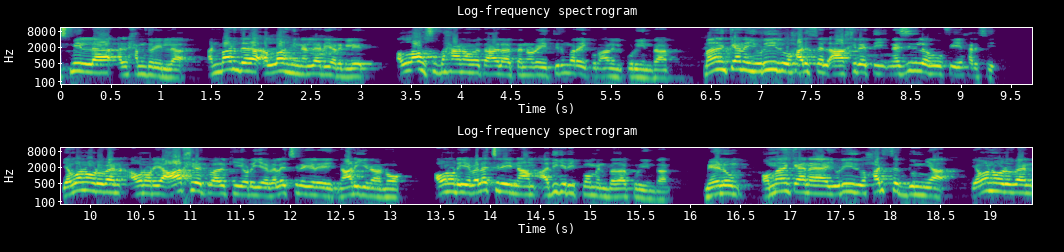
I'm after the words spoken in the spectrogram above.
இஸ்மில்லா அல்ஹம்துலில்லா. அன்பார்ந்த அல்லாஹின் நல்லறியார்களே அல்லாஹ் சுப்ஹானஹு தாலா தன்னுடைய திருமறை குரானில் கூறுகின்றான் மனக்கான யுரீது ஹர்சல் ஆஹிரத்தி நஸீல் லஹு ஹர்சி எவன் ஒருவன் அவனுடைய ஆகிரத் வாழ்க்கையுடைய விளைச்சலைகளை நாடுகிறானோ அவனுடைய விளைச்சலை நாம் அதிகரிப்போம் என்பதாக கூறுகின்றான். மேலும் ஒமக்கான யுரீது ஹர்சத் துன்யா. எவன் ஒருவன்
